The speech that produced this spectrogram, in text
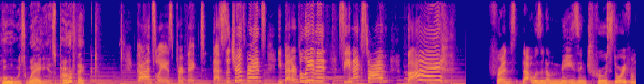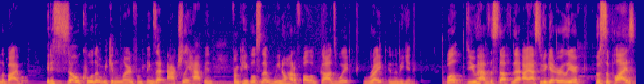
whose way is perfect? God's way is perfect. That's the truth, friends. You better believe it. See you next time. Bye. Friends, that was an amazing true story from the Bible. It is so cool that we can learn from things that actually happened from people so that we know how to follow God's way right in the beginning. Well, do you have the stuff that I asked you to get earlier? Those supplies?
